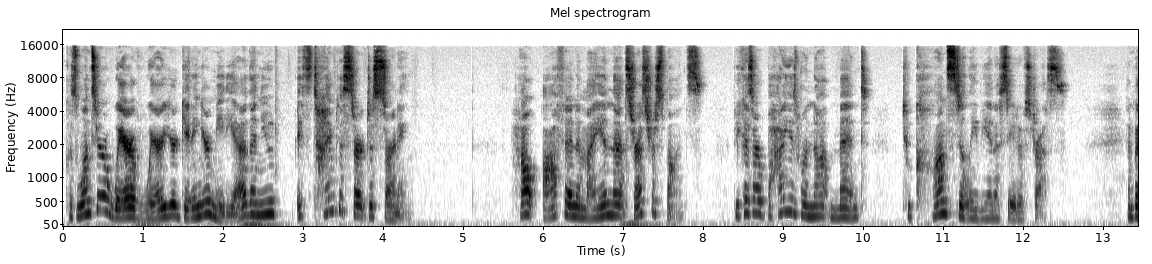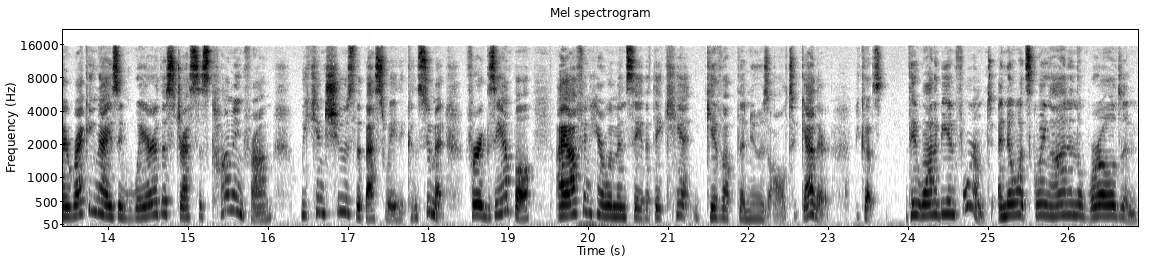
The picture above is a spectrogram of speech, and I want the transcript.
Because once you're aware of where you're getting your media, then you it's time to start discerning. How often am I in that stress response? Because our bodies were not meant to constantly be in a state of stress. And by recognizing where the stress is coming from, we can choose the best way to consume it. For example, I often hear women say that they can't give up the news altogether because they want to be informed and know what's going on in the world and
